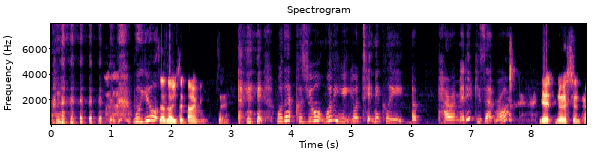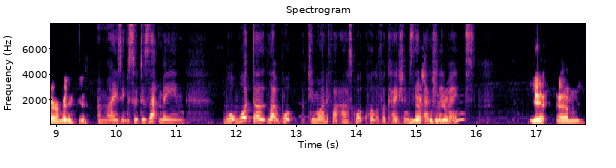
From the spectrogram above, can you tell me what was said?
well, you're So those that know me, so well that because you're what are you? You're technically a paramedic. Is that right? yeah, nurse and paramedic. Yeah, Amazing. So does that mean what? What does like what? Do you mind if I ask what qualifications Yes, that actually means? yeah, um,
